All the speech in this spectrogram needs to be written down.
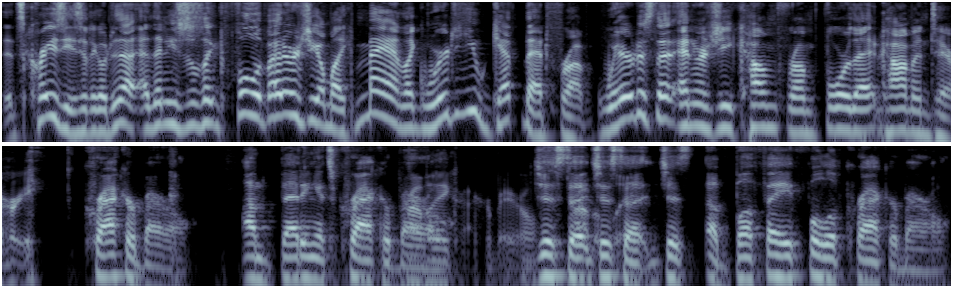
it's crazy. He's going to go do that. And then he's just, like, full of energy. I'm like, man, like, where do you get that from? Where does that energy come from for that commentary? Cracker Barrel. I'm betting it's Cracker Barrel. Probably Cracker Barrel. Just a just a just a buffet full of Cracker Barrel.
